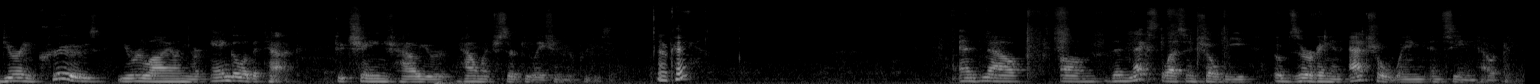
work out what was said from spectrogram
During cruise, you rely on your angle of attack to change how your how much circulation you're producing. Okay. And now, um, the next lesson shall be observing an actual wing and seeing how it behaves.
